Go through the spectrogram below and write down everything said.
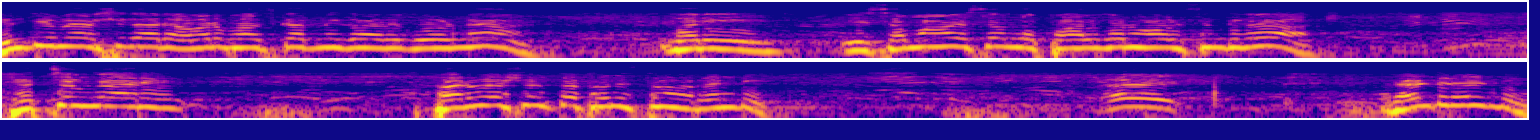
హిందీ మాస్టర్ గారు అమర్ భాస్కర్ని గారు కూడా మరి ఈ సమావేశంలో పాల్గొనవలసిందిగా హెచ్ఎం గారి పర్యవేక్షణతో పిలుస్తున్నాం. రండి. రండి రండి.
